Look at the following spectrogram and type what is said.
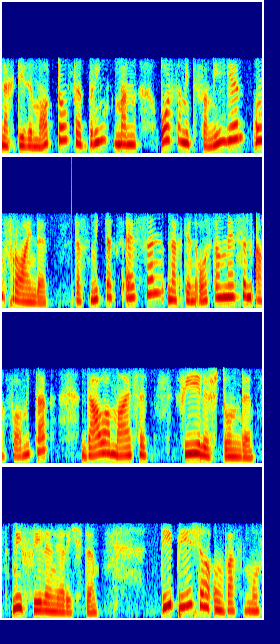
Nach diesem Motto verbringt man Ostern mit Familie und Freunde. Das Mittagessen nach den Ostermessen am Vormittag dauert meistens viele Stunden mit vielen Gerichten. Typisch und was muss,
